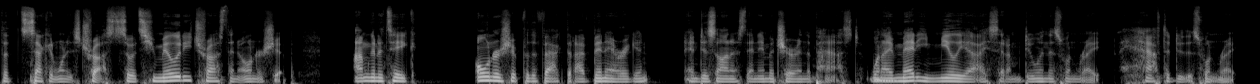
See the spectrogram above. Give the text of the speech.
the second one is trust. So it's humility, trust, and ownership. I'm going to take ownership for the fact that I've been arrogant and dishonest and immature in the past. When I Mhm. met Emilia, I said, I'm doing this one right. I have to do this one right.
